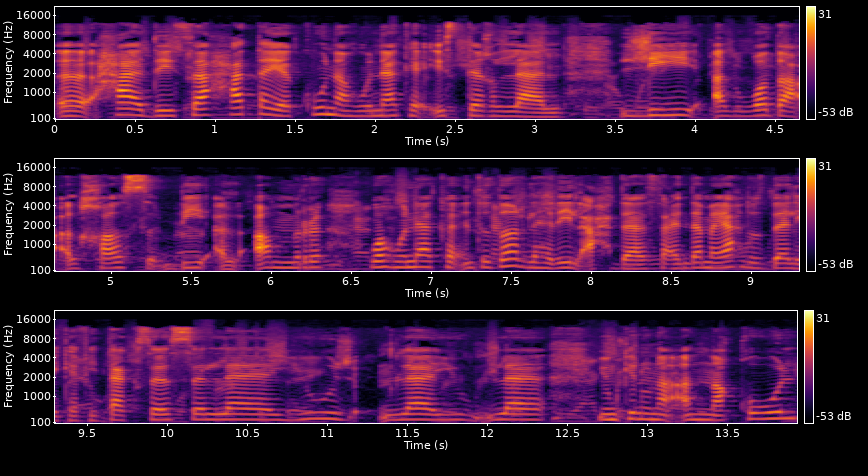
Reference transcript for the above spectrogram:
آه، حادثة حتى يكون هناك استغلال للوضع الخاص بالأمر وهناك انتظار لهذه الأحداث عندما يحدث ذلك في تكساس لا, يوج... لا, ي... لا يمكننا أن نقول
